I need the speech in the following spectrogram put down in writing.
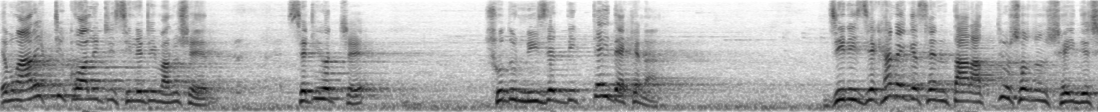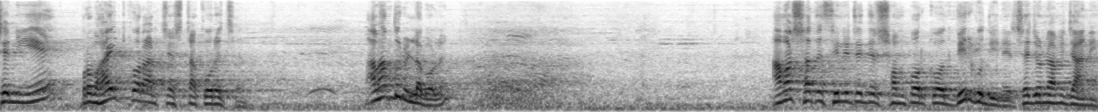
এবং আরেকটি কোয়ালিটি সিলেটি মানুষের, সেটি হচ্ছে শুধু নিজের দিকটাই দেখে না, যিনি যেখানে গেছেন তার আত্মীয় স্বজন সেই দেশে নিয়ে প্রোভাইড করার চেষ্টা করেছেন। আলহামদুলিল্লাহ বলেন। আমার সাথে সিলেটিদের সম্পর্ক দীর্ঘদিনের, সেজন্য আমি জানি।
